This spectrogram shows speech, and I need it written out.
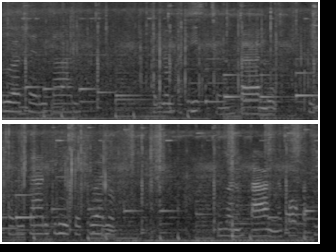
เกลือใส่น้ำตาลใส่น้ำกะทิใส่น้ำตาลลูกใส่น้ำตาลที่มีใส่เกลือหน่อยเกลือน้ำตาลแล้วก็กะทิ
